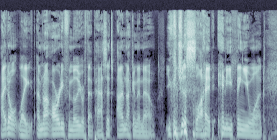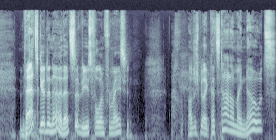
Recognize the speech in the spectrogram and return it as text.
I don't like, I'm not already familiar with that passage, I'm not going to know. You can just slide anything you want. That's good to know. That's some useful information. I'll just be like, that's not on my notes.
